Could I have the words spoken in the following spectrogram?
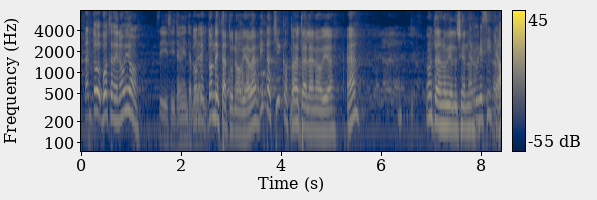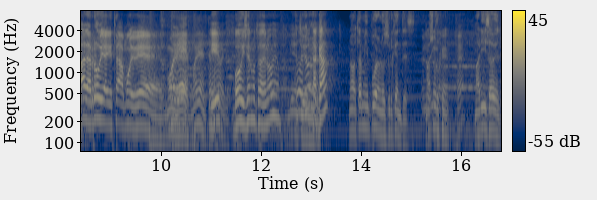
¿Están todos- ¿Vos estás de novio? Sí, sí, también está por ¿Dónde, ahí. ¿Dónde está tu novia? A ver. Lindos chicos. ¿Dónde está la novia? ¿Eh? ¿Dónde está la novia, Luciano? La rubiecita. Ah, la rubia ahí está. Muy bien, muy, Muy bien. bien, muy bien, está ¿Y de novia. vos, Guillermo, estás de novio? También estoy de novio. ¿Está novio. acá? No, está en mi pueblo, en Los Urgentes. No surge. María Isabel.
